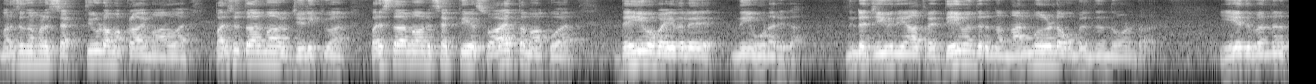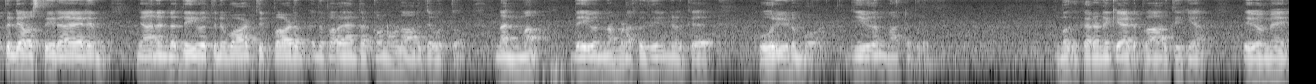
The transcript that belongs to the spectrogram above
മറിച്ച് നമ്മൾ ശക്തിയുടെ മക്കളായി മാറുവാൻ പരിശുദ്ധാത്മാവിൽ ജലിക്കുവാൻ പരിശുദ്ധാത്മാവിന്റെ ശക്തിയെ സ്വായത്തമാക്കുവാൻ ദൈവ പൈതലെ നീ ഉണരുക. നിന്റെ ജീവിതയാത്രയെ ദൈവം തരുന്ന നന്മകളുടെ മുമ്പിൽ നിന്നുകൊണ്ട് ഏത് ബന്ധനത്തിന്റെ അവസ്ഥയിലായാലും ഞാൻ എന്റെ ദൈവത്തിന് വാഴ്ത്തിപ്പാടും എന്ന് പറയാൻ തക്കവണ്ണമുള്ള ആർജവത്വം നന്മ ദൈവം നമ്മുടെ ഹൃദയങ്ങൾക്ക് കോരിയിടുമ്പോൾ ജീവിതം മാറ്റപ്പെടും. നമുക്ക് കരുണയ്ക്കായിട്ട് പ്രാർത്ഥിക്കാം. ദൈവമേ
